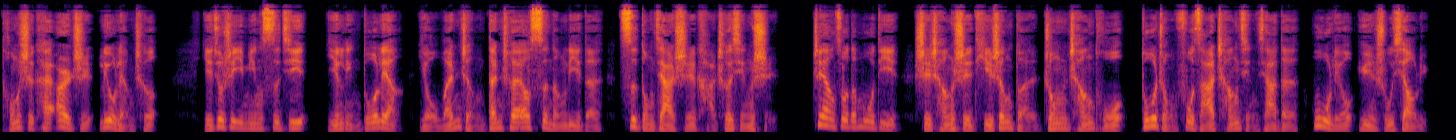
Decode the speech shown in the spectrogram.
同时开二至六辆车，也就是一名司机引领多辆有完整单车 L 四能力的自动驾驶卡车行驶。这样做的目的是尝试提升短中长途多种复杂场景下的物流运输效率。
